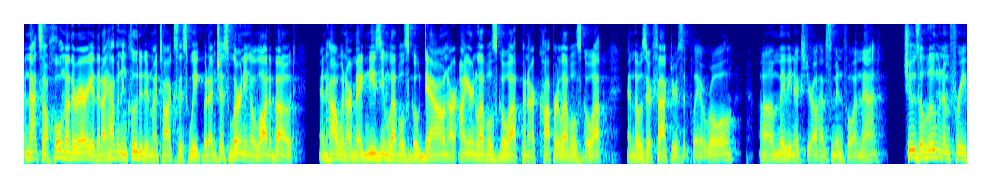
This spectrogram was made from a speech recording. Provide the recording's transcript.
And that's a whole nother area that I haven't included in my talks this week, but I'm just learning a lot about and how when our magnesium levels go down, our iron levels go up, and our copper levels go up. And those are factors that play a role. Um, maybe next year I'll have some info on that. Choose aluminum free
